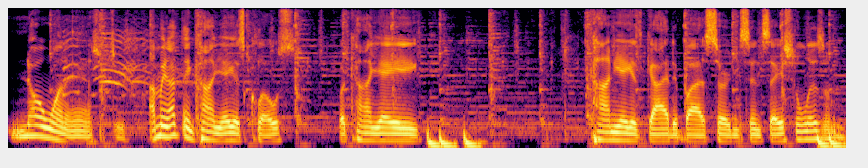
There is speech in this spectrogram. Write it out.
No one to answer to. I mean i think kanye is close but kanye kanye is guided by a certain sensationalism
